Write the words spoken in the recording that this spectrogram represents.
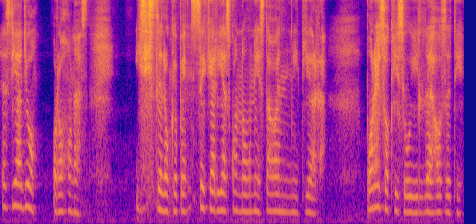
decía yo, oró Jonás. Hiciste lo que pensé que harías cuando aún estaba en mi tierra. Por eso quise huir lejos de ti.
